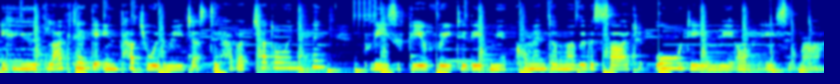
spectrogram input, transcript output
If you'd like to get in touch with me just to have a chat or anything, please feel free to leave me a comment on my website or DM me on Instagram.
